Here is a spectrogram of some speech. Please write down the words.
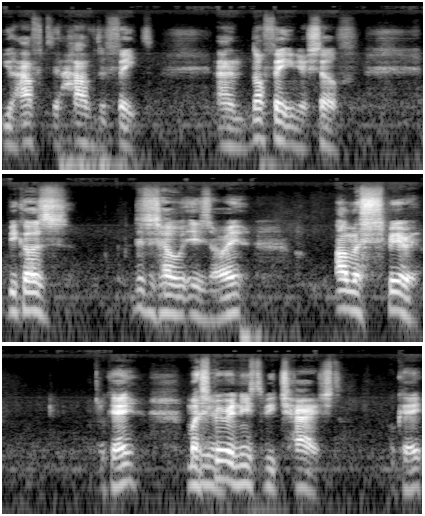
You have to have the faith. And not faith in yourself. Because this is how it is, alright? I'm a spirit. Okay? My Yeah. spirit needs to be charged. Okay?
